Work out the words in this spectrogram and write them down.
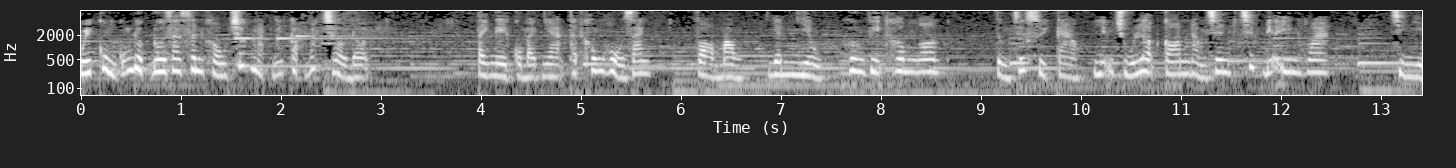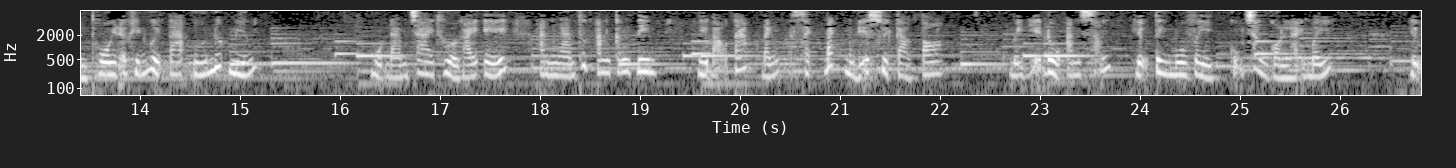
Cuối cùng cũng được đưa ra sân khấu trước mặt những cặp mắt chờ đợi. Tay nghề của Bạch Nhạn thật không hổ danh. Vỏ mỏng, nhân nhiều, hương vị thơm ngon. Từng chiếc sùi cào, những chú lợn con nằm trên chiếc đĩa in hoa. Chỉ nhìn thôi đã khiến người ta ứa nước miếng. Một đám trai thừa gái ế, ăn ngán thức ăn căng tin Như bão táp đánh sạch bách một đĩa sùi cào to. Mấy đĩa đồ ăn sẵn, liệu tinh mua về cũng chẳng còn lại mấy. Liệu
